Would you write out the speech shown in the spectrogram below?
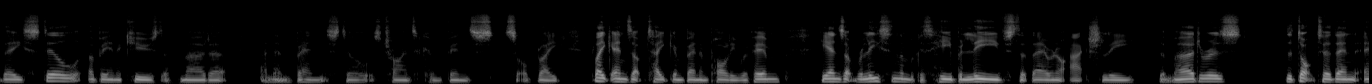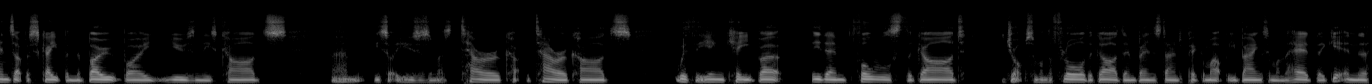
they still are being accused of murder, and then Ben still is trying to convince sort of Blake. Blake ends up taking Ben and Polly with him. He ends up releasing them because he believes that they are not actually the murderers. The doctor then ends up escaping the boat by using these cards. Um, he sort of uses them as tarot tarot cards with the innkeeper. He then fools the guard. He drops him on the floor. The guard then bends down to pick him up. He bangs him on the head. They get in the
